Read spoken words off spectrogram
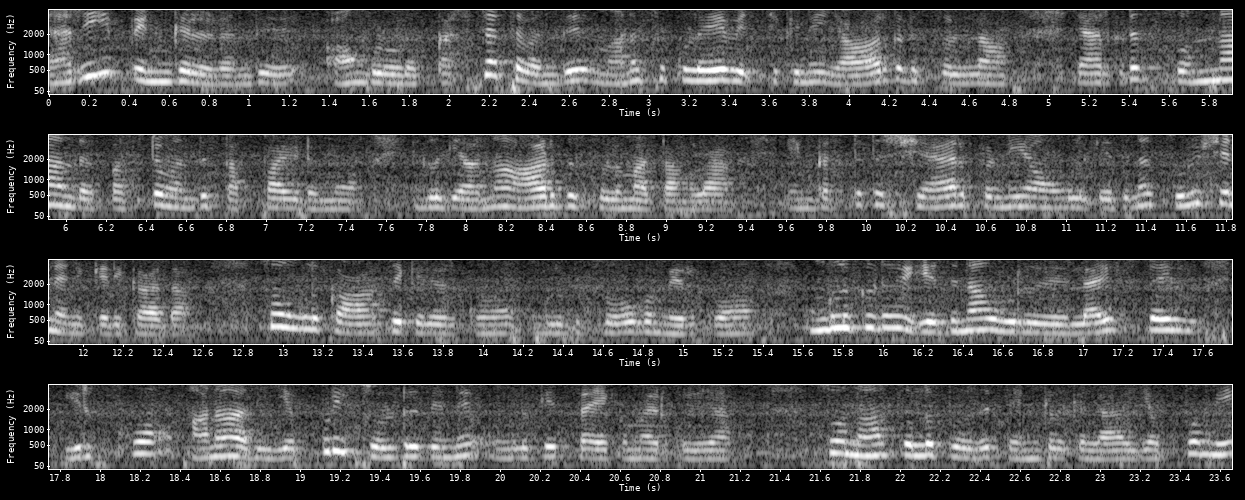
நிறைய பெண்கள் வந்து அவங்களோட கஷ்டத்தை வந்து மனசுக்குள்ளேயே வச்சுக்கின்னு யார்கிட்ட சொல்லலாம்? யார்கிட்ட சொன்னால் அந்த கஷ்டம் வந்து தப்பாயிடுமோ? எங்களுக்கு யாருன்னா ஆறுதல் சொல்ல மாட்டாங்களா? என் கஷ்டத்தை ஷேர் பண்ணி அவங்களுக்கு எதுனா சொல்யூஷன் எனக்கு கிடைக்காதா? ஸோ உங்களுக்கு ஆசைகள் இருக்கும் உங்களுக்கு சோகம் இருக்கும் உங்களுக்கு எதுனா ஒரு லைஃப் ஸ்டைல் இருக்கும். ஆனால் அது எப்படி சொல்கிறதுன்னு உங்களுக்கே தயக்கமாக இருக்கும் இல்லையா? ஸோ நான் சொல்ல போகிறது பெண்களுக்கெல்லாம் எப்போவுமே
